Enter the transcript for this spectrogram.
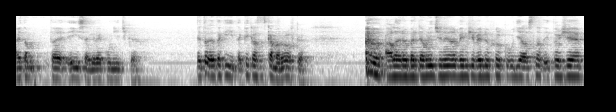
A je tam, to je její segra, kunička. Je to je taky, taky klasická Marvelovka. Ale Robert Downey Jr. vím, že v jednu chvilku udělal snad i to, že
